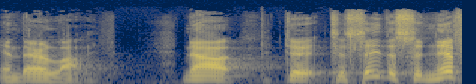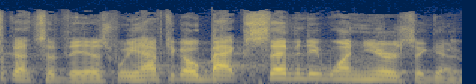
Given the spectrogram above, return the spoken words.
In their life. Now, to, to see the significance of this, we have to go back 71 years ago.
